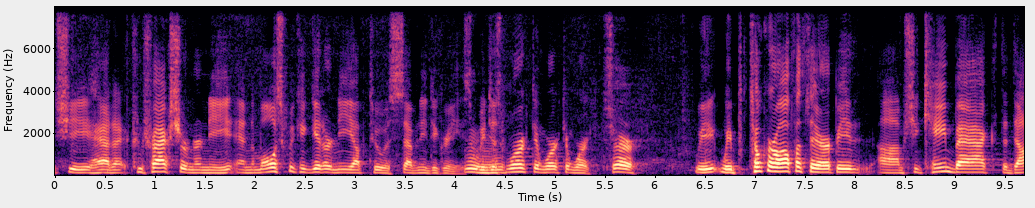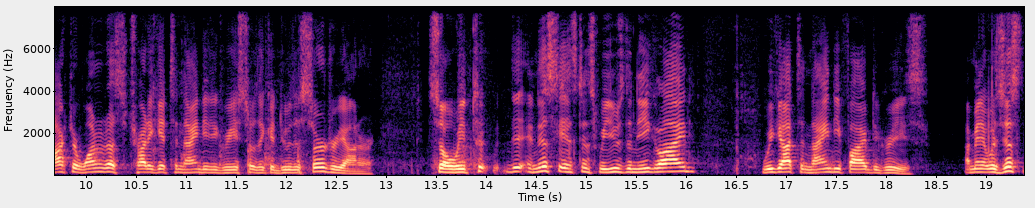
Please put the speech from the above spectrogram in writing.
she had a contracture in her knee, and the most we could get her knee up to was 70 degrees. We just worked and worked and worked. Sure. We, we took her off of therapy. Um, she came back. The doctor wanted us to try to get to 90 degrees so they could do the surgery on her. So we took, in this instance, we used the knee glide. We got to 95 degrees. I mean, it was just,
